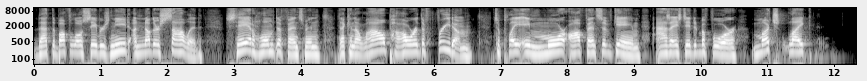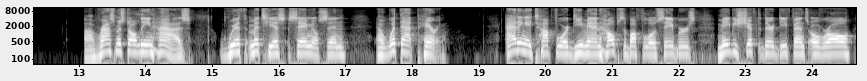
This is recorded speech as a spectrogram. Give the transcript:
that the Buffalo Sabres need another solid stay at home defenseman that can allow Power the freedom to play a more offensive game, as I stated before, much like uh, Rasmus Dahlin has with Mattias Samuelsson, and uh, with that pairing. Adding a top four D man helps the Buffalo Sabres maybe shift their defense overall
